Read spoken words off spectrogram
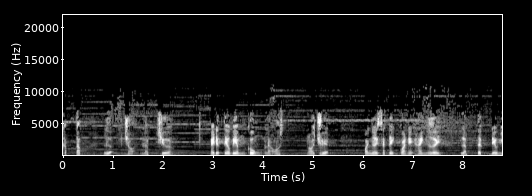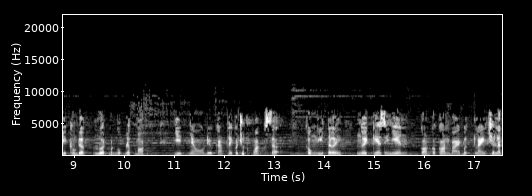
cấp tốc lựa chọn lập trường. Ngay được tiêu viêm cùng lão nói chuyện, mọi người xác định quan hệ hai người, lập tức đều nhịn không được luốt một ngụm nước bọt, nhìn nhau đều cảm thấy có chút hoảng sợ, không nghĩ tới người kia dĩ nhiên còn có con bài bực này chưa lật.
